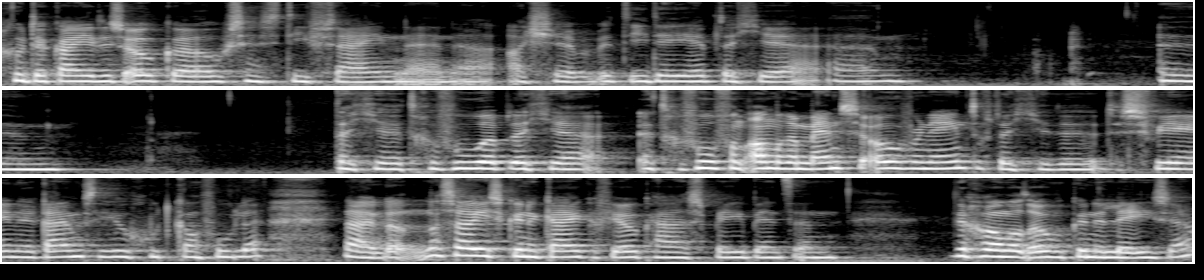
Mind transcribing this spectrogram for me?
Goed, dan kan je dus ook uh, hoogsensitief zijn. En als je het idee hebt dat je um, um, dat je het gevoel hebt dat je het gevoel van andere mensen overneemt. Of dat je de, de sfeer in de ruimte heel goed kan voelen. Nou, dan, dan zou je eens kunnen kijken of je ook HSP bent en er gewoon wat over kunnen lezen.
